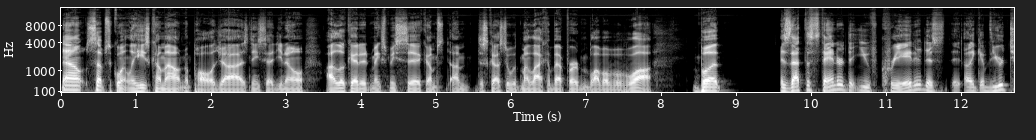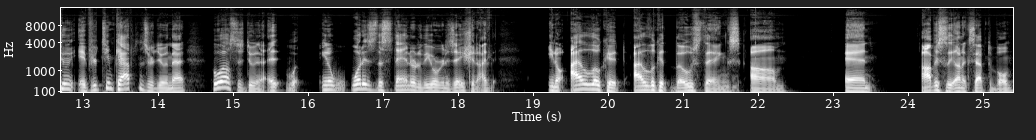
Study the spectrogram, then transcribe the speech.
Now, subsequently, he's come out and apologized, and he said, "You know, I look at it, it makes me sick. I'm I'm disgusted with my lack of effort, and blah blah blah blah." But is that the standard that you've created? Is like if your team if your team captains are doing that, who else is doing that? It, what, you know, what is the standard of the organization? I, you know, I look at I look at those things, um, and obviously unacceptable.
